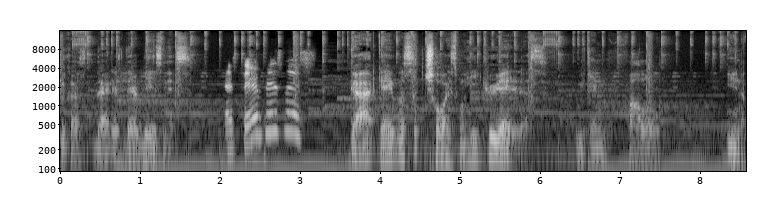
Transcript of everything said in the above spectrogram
because that is their business. That's their business. God gave us a choice when He created us. We can follow, you know,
